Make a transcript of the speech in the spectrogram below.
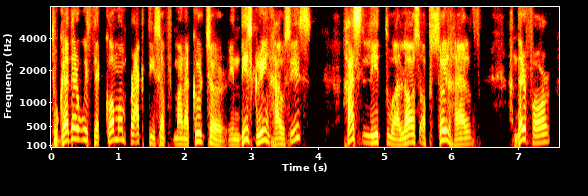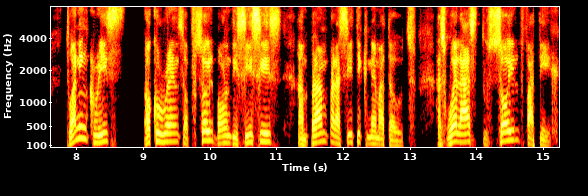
together with the common practice of monoculture in these greenhouses, has led to a loss of soil health and therefore to an increased occurrence of soil-borne diseases and plant parasitic nematodes, as well as to soil fatigue.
